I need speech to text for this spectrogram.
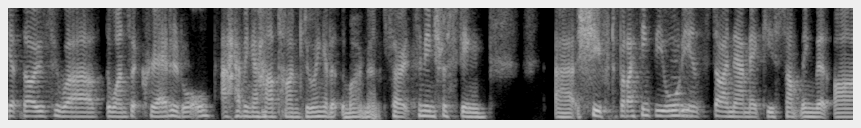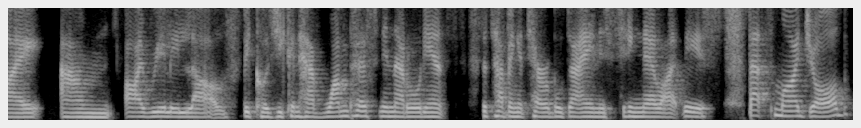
yet those who are the ones that create it all are having a hard time doing it at the moment so it's an interesting uh, shift but i think the mm. audience dynamic is something that i um, I really love because you can have one person in that audience that's having a terrible day and is sitting there like this. That's my job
